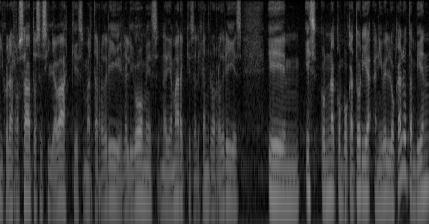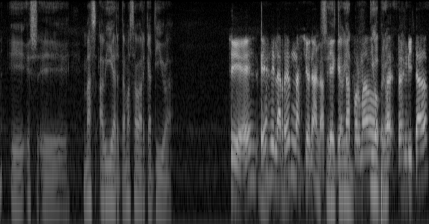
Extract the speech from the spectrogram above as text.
Nicolás Rosato, Cecilia Vázquez, Marta Rodríguez, Lali Gómez, Nadia Márquez, Alejandro Rodríguez. Eh, ¿Es con una convocatoria a nivel local o también eh, es eh, más abierta, más abarcativa? Sí, es, es de la red nacional, así que está formado, está, invitado.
